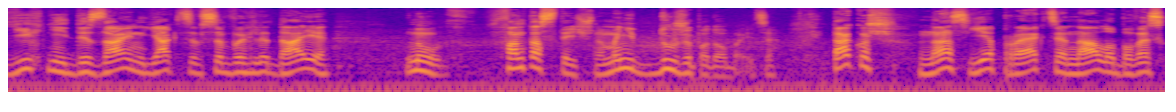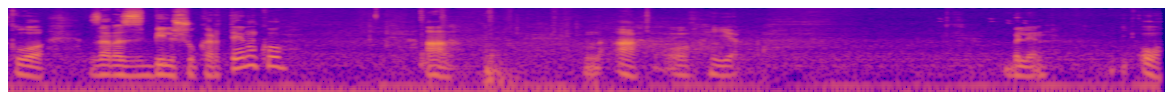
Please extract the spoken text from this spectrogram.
їхній дизайн, як це все виглядає. Ну, фантастично. Мені дуже подобається. Також в нас є проекція на лобове скло. Зараз збільшу картинку. А, а, о, є. Блін. О,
